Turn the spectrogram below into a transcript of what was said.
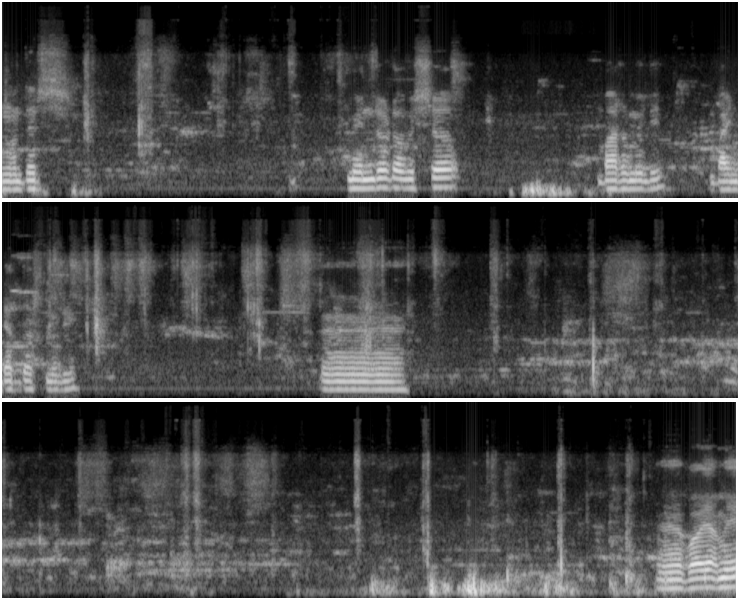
আমাদের মেন রোড অবশ্য বারো মিলি বাইন্ডার দশ মিলি। ভাই, আমি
